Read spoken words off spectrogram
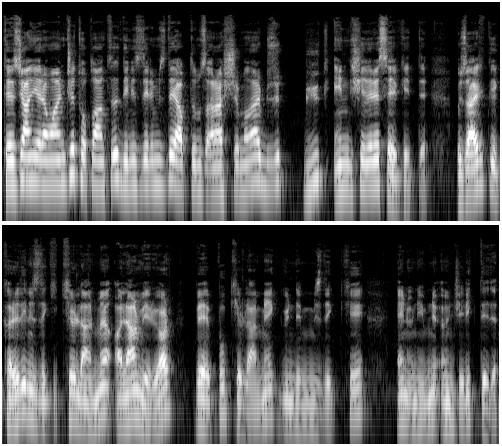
Tezcan Yaramancı toplantıda denizlerimizde yaptığımız araştırmalar büyük, büyük endişelere sevk etti. Özellikle Karadeniz'deki kirlenme alarm veriyor ve bu kirlenme gündemimizdeki en önemli öncelik dedi.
